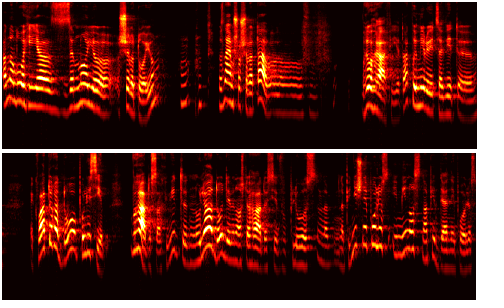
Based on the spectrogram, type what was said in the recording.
аналогія з земною широтою. Ми знаємо, що широта в- географії так, вимірюється від е, екватора до полюсів. В градусах від 0 до 90 градусів, плюс на північний полюс і мінус на південний полюс.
